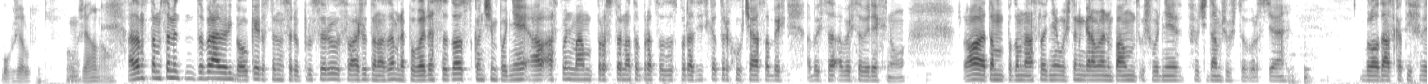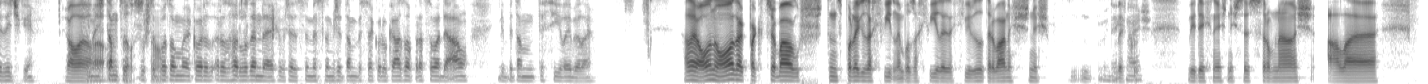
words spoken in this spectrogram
bohužel, bohužel, no. A tam, tam se mi to právě líbilo, OK, dostanu se do průseru, svážu to na zem, nepovede se to, skončím pod něj, ale aspoň mám prostor na to pracovat ze spoda, získat trochu čas, abych, abych, se, abych se vydechnul. No ale tam potom následně už ten ground pound, už od něj počítám, že už to prostě byla otázka té fyzičky. Jo, jo, jo, tam to, dost, už to no. potom jako rozhodl ten dech, protože si myslím, že tam by se jako dokázal pracovat dál, kdyby tam ty síly byly. Ale jo, no, tak pak třeba už ten spodek za chvíli, nebo za chvíli, tak chvíli to trvá, než, než vydechneš. Jako, vydechneš, než se srovnáš, ale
